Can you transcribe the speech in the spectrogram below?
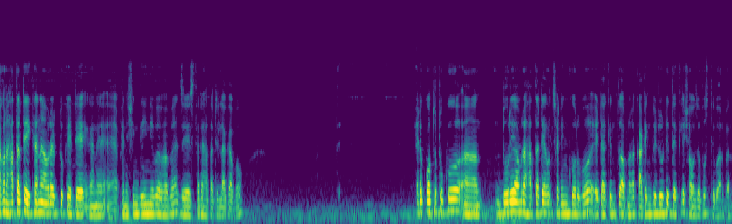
এখন হাতাটি এখানে আমরা একটু কেটে এখানে ফিনিশিং দিয়ে নেব এভাবে, যে স্থানে হাতাটি লাগাবো। এটা কতটুকু দূরে আমরা হাতাটি এখন সেটিং করব, এটা কিন্তু আপনারা কাটিং ভিডিওটি দেখলে সহজে বুঝতে পারবেন।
